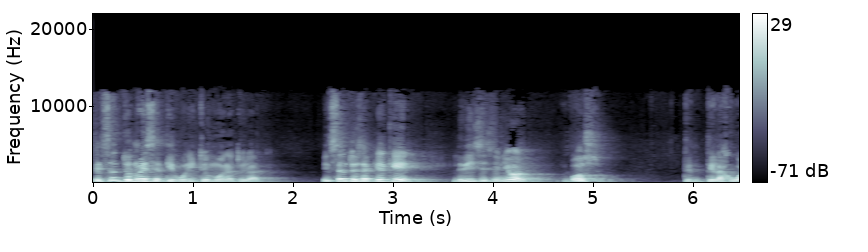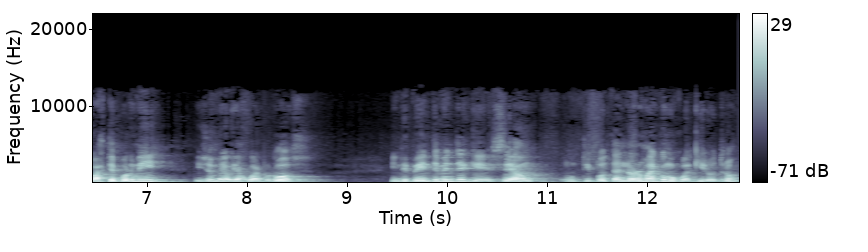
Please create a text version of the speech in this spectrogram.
El santo no es el que es bonito de un modo natural. El santo es aquel que le dice, Señor, vos te, la jugaste por mí y yo me la voy a jugar por vos. Independientemente de que sea un, un, tipo tan normal como cualquier otro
